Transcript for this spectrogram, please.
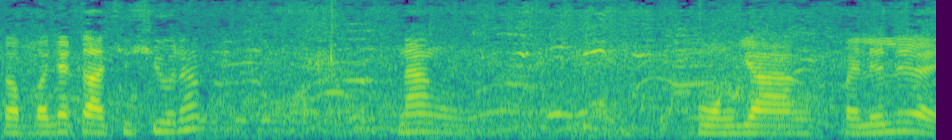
กับบรรยากาศชิวๆนะ นั่งห่วงยางไปเรื่อย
